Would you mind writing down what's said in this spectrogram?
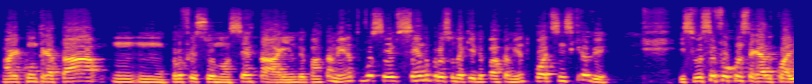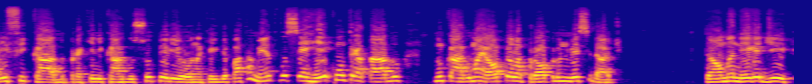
para contratar um, um professor numa certa área em um departamento, você, sendo professor daquele departamento, pode se inscrever. E se você for considerado qualificado para aquele cargo superior naquele departamento, você é recontratado no cargo maior pela própria universidade. Então, é uma maneira de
